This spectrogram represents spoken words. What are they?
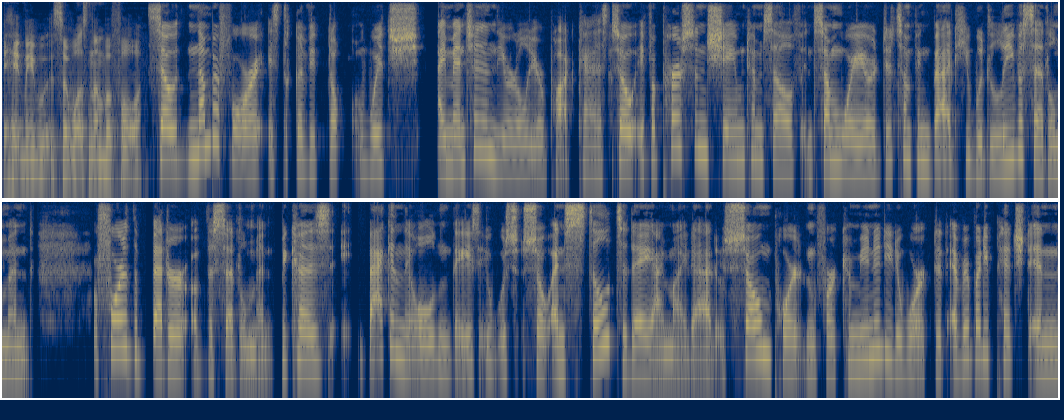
It hit me. So what's number four? So number four is the qivittoq, which I mentioned in the earlier podcast. So if a person shamed himself in some way or did something bad, he would leave a settlement for the better of the settlement because back in the olden days it was so and still today i might add it was so important for community to work that everybody pitched in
